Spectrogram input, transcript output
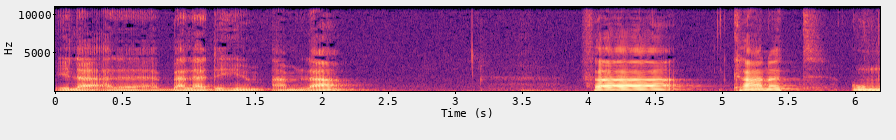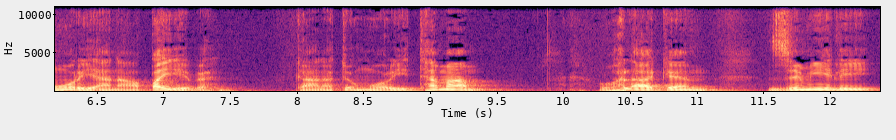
إلى بلدهم أم لا؟ فكانت أموري أنا طيبة كانت أموري تمام ولكن زميلي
